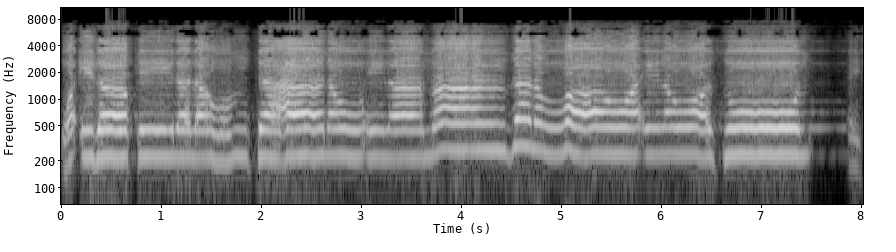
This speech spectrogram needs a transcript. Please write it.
وإذا قيل لهم تعالوا إلى ما أنزل الله وإلى الرسول. إيش؟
